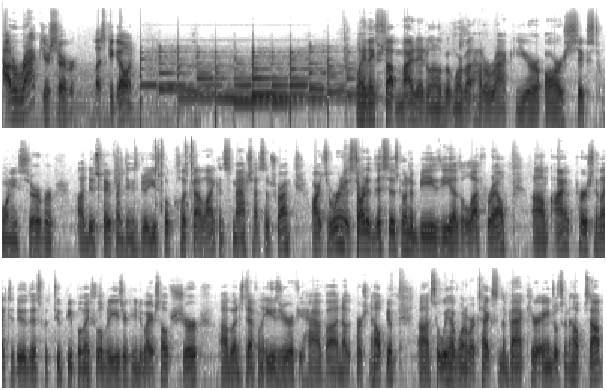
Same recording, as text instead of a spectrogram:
how to rack your server. Let's get going. Well, hey, thanks for stopping by today to learn a little bit more about how to rack your R620 server. Uh, do us a favor, find things video useful, click that like and smash that subscribe. All right, so we're going to get started. This is going to be the uh, the left rail. Um, I personally like to do this with two people. It makes it a little bit easier. Can you do it by yourself? Sure, uh, but it's definitely easier if you have uh, another person to help you. Uh, so we have one of our techs in the back here. Angel's going to help us out.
